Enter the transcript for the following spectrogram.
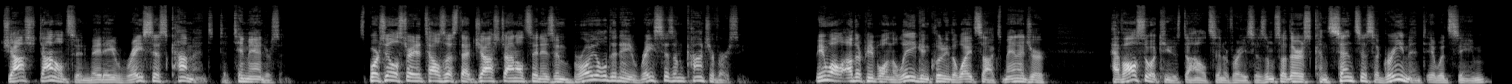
Josh Donaldson made a racist comment to Tim Anderson. Sports Illustrated tells us that Josh Donaldson is embroiled in a racism controversy. Meanwhile, other people in the league, including the White Sox manager, have also accused Donaldson of racism. So there's consensus agreement, it would seem,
